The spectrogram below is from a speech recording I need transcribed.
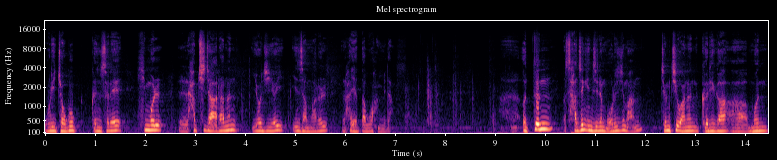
우리 조국 건설에 힘을 합치자라는 요지의 인사말을 하였다고 합니다. 어떤 사정인지는 모르지만 정치와는 거리가 먼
